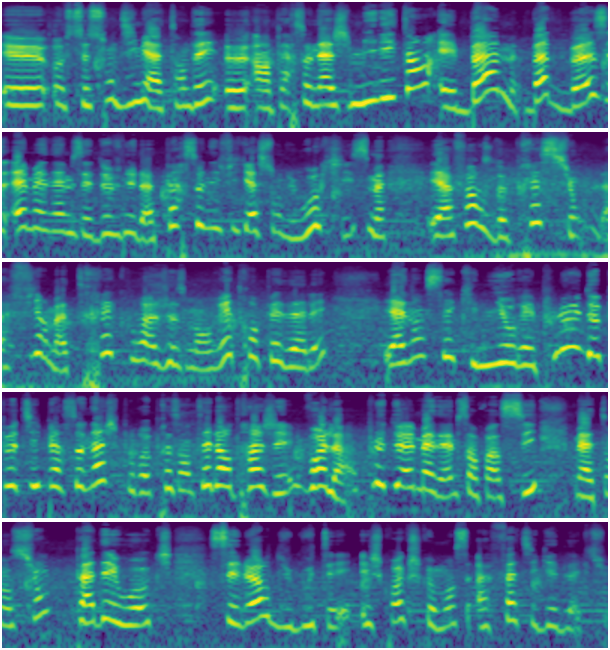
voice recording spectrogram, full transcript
se sont dit mais attendez, euh, un personnage militant et bam, bad buzz, M&M's est devenu la personnification du wokisme et à force de pression, la firme a très courageusement rétropédalé et annoncé qu'il n'y aurait plus de petits personnages pour représenter leur dragée. Voilà, plus de M&M's, enfin si, mais attention, pas des woke. C'est l'heure du goûter et je crois que je commence à fatiguer de l'actu.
